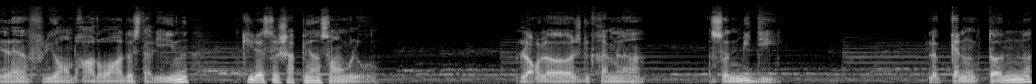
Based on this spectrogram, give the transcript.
l'influent bras droit de Staline, qui laisse échapper un sanglot. L'horloge du Kremlin sonne midi. Le canon tonne,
